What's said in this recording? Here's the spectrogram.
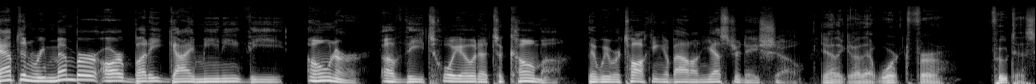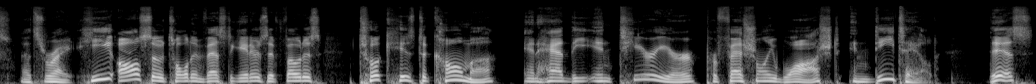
Captain, remember our buddy Guy Meany, the owner of the Toyota Tacoma that we were talking about on yesterday's show? Yeah, the guy that worked for Fotis. That's right. He also told investigators that Fotis took his Tacoma and had the interior professionally washed and detailed. This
